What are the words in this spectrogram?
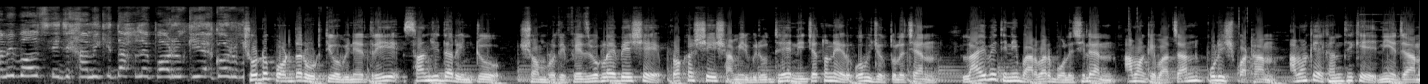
আমি বলছি যে আমি কি তাহলে পরকিয়া করব? ছোট পর্দার উঠতি অভিনেত্রী সঞ্জিদা রিন্টু সম্প্রতি ফেসবুক লাইভে এসে প্রকাশ্যে স্বামীর বিরুদ্ধে নির্যাতনের অভিযোগ তুলেছেন। লাইভে তিনি বারবার বলেছিলেন, আমাকে বাঁচান, পুলিশ পাঠান, আমাকে এখান থেকে নিয়ে যান।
